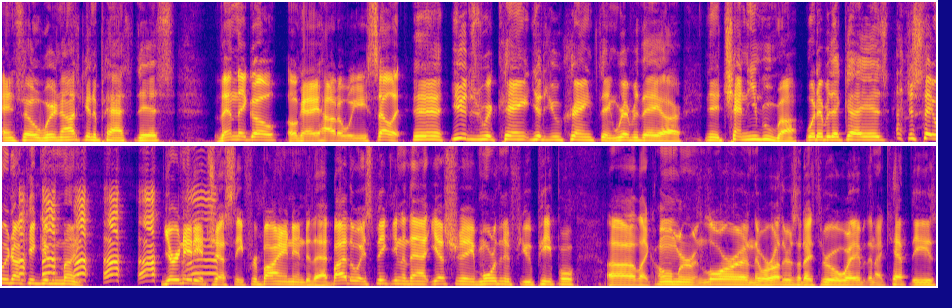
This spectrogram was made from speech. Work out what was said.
and so we're not going to pass this. Then they go, okay, how do we sell it? Eh, you the Ukraine, you the Ukraine thing, wherever they are, Chaniruma, whatever that guy is. Just say we're not going to give him money. You're an idiot, Jesse, for buying into that. By the way, speaking of that, yesterday more than a few people, uh, like Homer and Laura, and there were others that I threw away, but then I kept these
